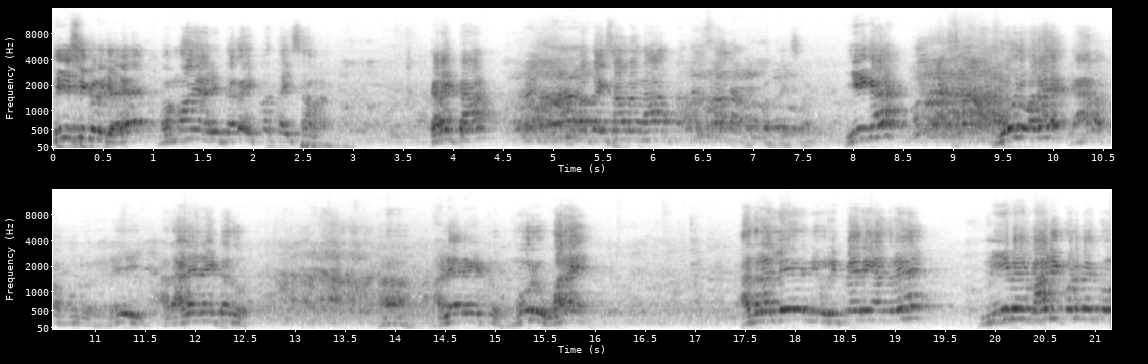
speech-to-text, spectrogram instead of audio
ಟಿ ಸಿಗಳಿಗೆ ಬೊಮ್ಮಾಯಿ ಹರಿದ್ದಾಗ ಇಪ್ಪತ್ತೈದು ಸಾವಿರ. ಕರೆಕ್ಟಾ ಇಪ್ಪತ್ತೈದು ಸಾವಿರನಾ? ಇಪ್ಪತ್ತೈದು ಸಾವಿರ. ಈಗ? ಮೂರುವರೆ. ಯಾರಪ್ಪ ಮೂರುವರೆ? ರೀ ಅದು ಹಳೆ ರೇಟ್ ಅದು. ಹಾ, ಹಳೆ ರೇಟು ಮೂರುವರೆ. ಅದರಲ್ಲಿ ನೀವು ರಿಪೇರಿ ಆದ್ರೆ ನೀವೇ ಗಾಡಿ ಕೊಡ್ಬೇಕು.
